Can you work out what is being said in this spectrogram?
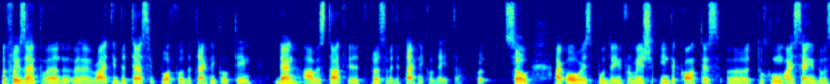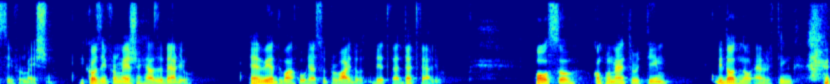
But for example, when, when, I'm writing the test report for the technical team, then I will start with it first with the technical data. So I always put the information in the context uh, to whom I send those information because information has a value and we are the one who has to provide that, that value. Also, complementary team, we don't know everything.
